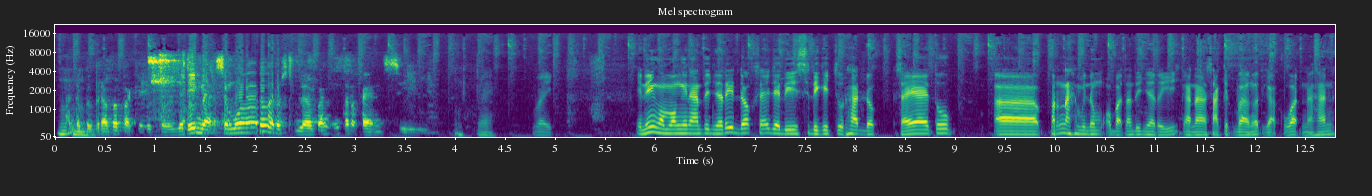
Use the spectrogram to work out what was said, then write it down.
Ada beberapa pakai itu. Jadi nggak semua itu harus dilakukan intervensi. Oke, baik. Ini ngomongin anti nyeri dok, saya jadi sedikit curhat dok. Saya itu eh, pernah minum obat anti nyeri karena sakit banget, gak kuat nahan.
